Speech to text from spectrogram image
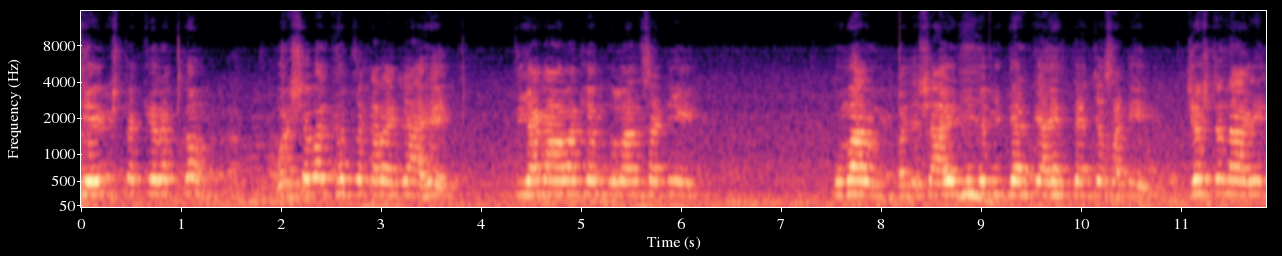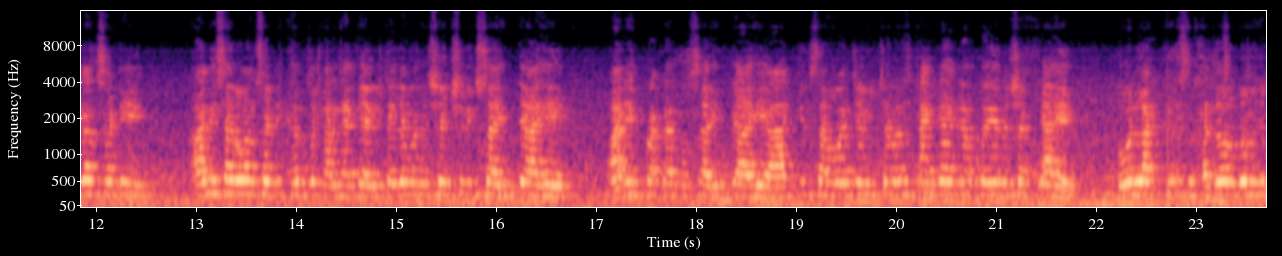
तेवीस टक्के रक्कम वर्षभर खर्च करायची आहे. ती या गावातल्या मुलांसाठी कुमार म्हणजे शाळेतले जे विद्यार्थी आहेत त्यांच्यासाठी ज्येष्ठ नागरिकांसाठी आणि सर्वांसाठी खर्च करण्यात यावी. त्याच्यामध्ये शैक्षणिक साहित्य आहे अनेक प्रकारचं साहित्य आहे. आणखी सर्वांच्या विचाराने काय काय करता येणं शक्य आहे? दोन लाख तीस हजार रुपये म्हणजे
